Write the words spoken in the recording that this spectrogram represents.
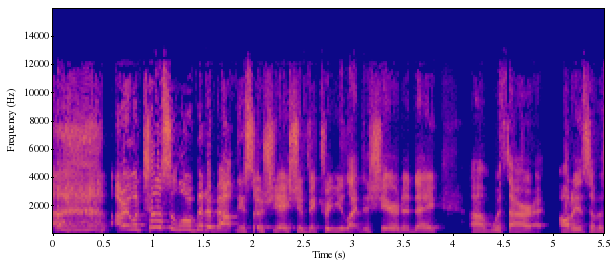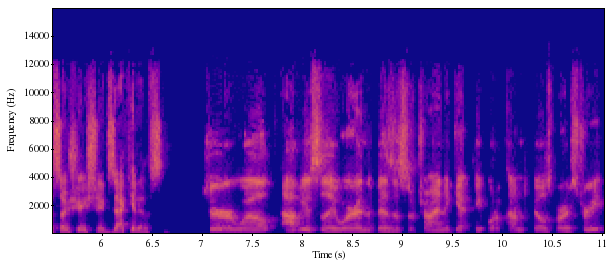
right. Well, tell us a little bit about the association victory you'd like to share today um, with our audience of association executives. Sure. Well, obviously, we're in the business of trying to get people to come to Hillsborough Street,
